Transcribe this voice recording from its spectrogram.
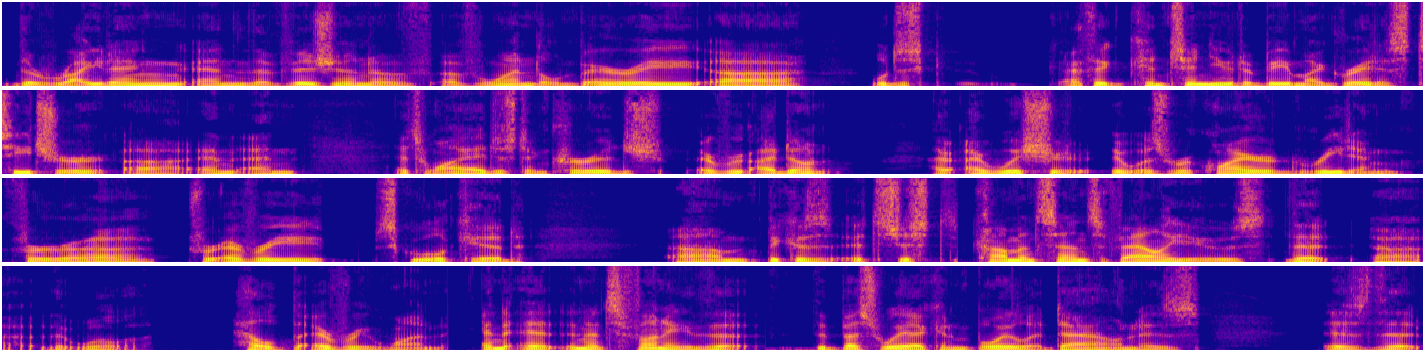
the writing and the vision of of Wendell Berry uh, will just I think continue to be my greatest teacher, uh, and and it's why I just encourage every. I don't. I, I wish it was required reading for uh, for every school kid, um, because it's just common sense values that uh, that will help everyone. And and it's funny the the best way I can boil it down is is that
